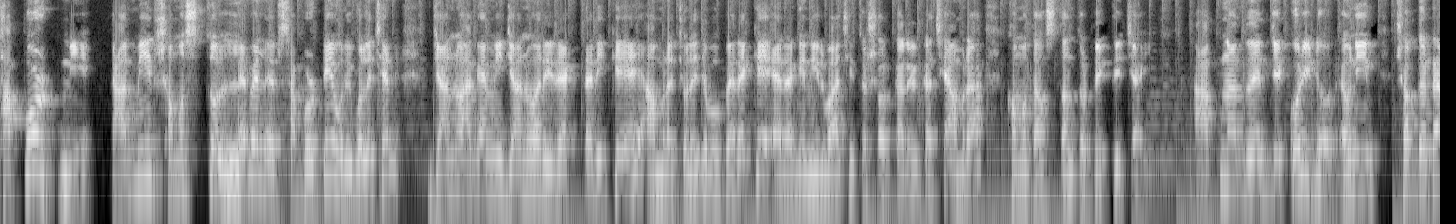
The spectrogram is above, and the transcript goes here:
সাপোর্ট নিয়ে, আর্মির সমস্ত লেভেলের সাপোর্ট উনি বলেছেন, জানু, আগামী জানুয়ারির এক তারিখে আমরা চলে যাব ব্যারেকে, এর আগে নির্বাচিত সরকারের কাছে আমরা ক্ষমতা হস্তান্তর দেখতে চাই। আপনাদের যে করিডোর, উনি শব্দটা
